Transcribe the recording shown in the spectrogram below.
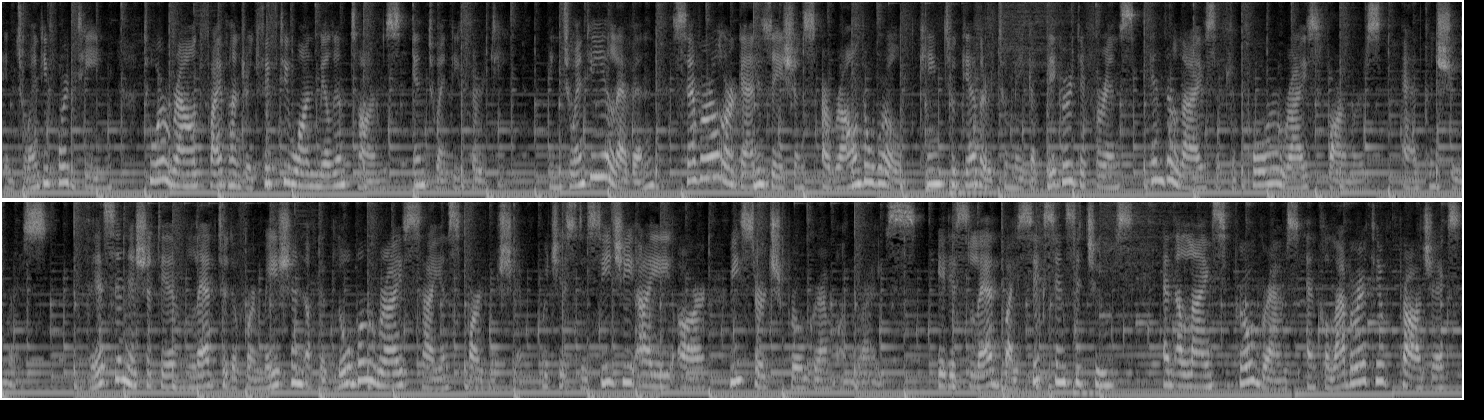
in 2014 to around 551 million tons in 2030. In 2011, several organizations around the world came together to make a bigger difference in the lives of the poor rice farmers and consumers. This initiative led to the formation of the Global Rice Science Partnership, which is the CGIAR research program on rice. It is led by six institutes and aligns programs and collaborative projects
